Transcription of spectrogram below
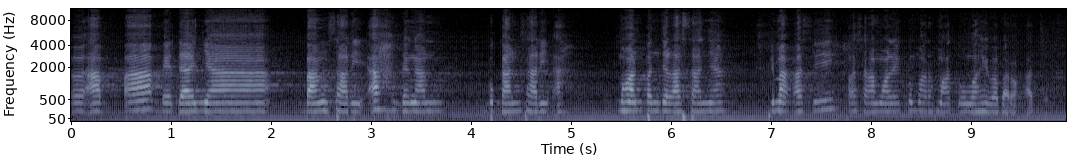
Eh, apa bedanya bank syariah dengan bukan syariah? Mohon penjelasannya. Terima kasih. Wassalamualaikum warahmatullahi wabarakatuh.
